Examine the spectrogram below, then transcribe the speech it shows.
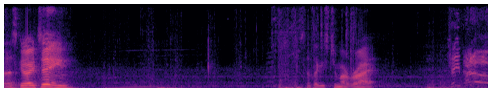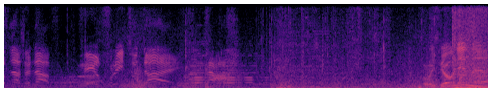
Let's go, team. Sounds like he's to my right. Keep it up. Not enough. Feel free to die. Oh, he's going in there.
